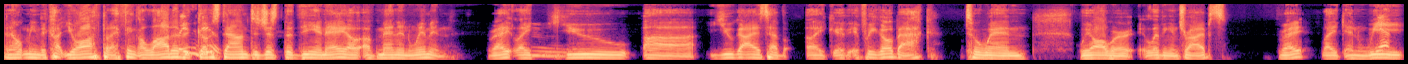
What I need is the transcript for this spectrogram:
I don't mean to cut you off, but I think a lot of it goes do. down to just the DNA of, of men and women, right? Like mm. you, uh, you guys have like, if, if we go back to when we all were living in tribes, right? Like, and we, yep.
